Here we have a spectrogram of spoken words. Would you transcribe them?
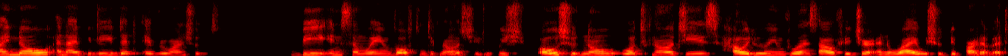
I know and I believe that everyone should be in some way involved in technology. We sh- all should know what technology is, how it will influence our future, and why we should be part of it.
